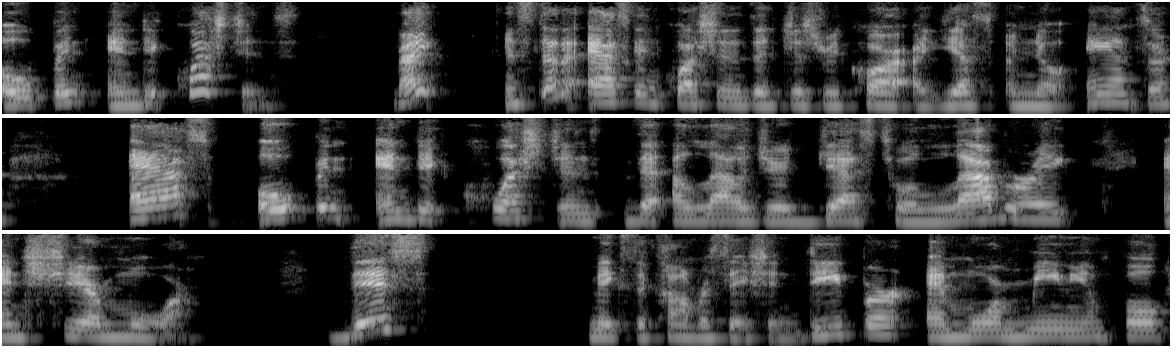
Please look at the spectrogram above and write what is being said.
open ended questions, right? Instead of asking questions that just require a yes or no answer, ask open ended questions that allows your guests to elaborate and share more. This makes the conversation deeper and more meaningful,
